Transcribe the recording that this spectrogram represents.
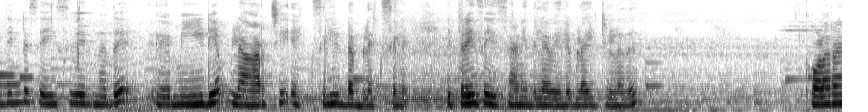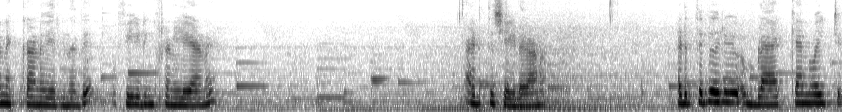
ഇതിന്റെ സൈസ് വരുന്നത് മീഡിയം ലാർജ് എക്സിൽ ഡബിൾ എക്സിൽ. ഇത്രയും സൈസാണ് ഇതിൽ അവൈലബിൾ ആയിട്ടുള്ളത്. കോളറ നെക്കാണ് വരുന്നത്. ഫീഡിങ് ഫ്രണ്ട്ലി ആണ് അടുത്ത ഷെയ്ഡ് കാണാം. അടുത്തത് ഒരു ബ്ലാക്ക് ആൻഡ് വൈറ്റ്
